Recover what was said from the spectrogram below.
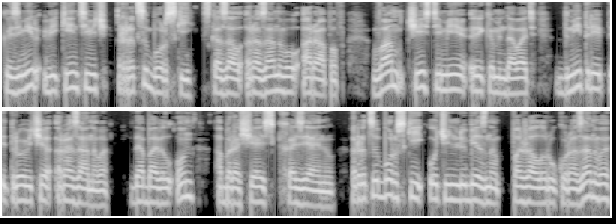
Казимир Викентьевич Рацеборский, сказал Розанову Арапов. Вам честь имею рекомендовать Дмитрия Петровича Розанова, добавил он, обращаясь к хозяину. Рацеборский очень любезно пожал руку Розанова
